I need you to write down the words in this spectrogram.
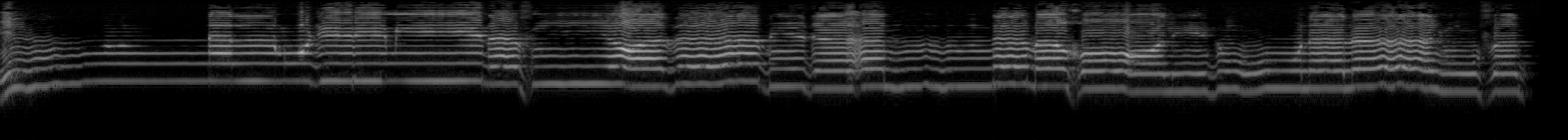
إن المجرمين في عذاب جهنم خالدون لا يفتح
